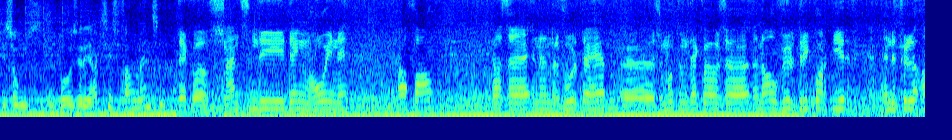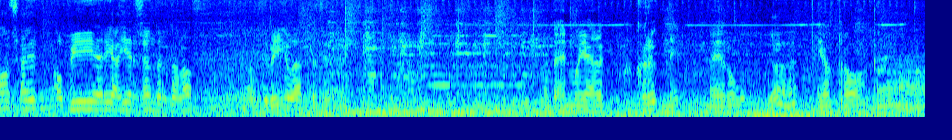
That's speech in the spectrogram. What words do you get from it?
je soms boze reacties van mensen? Dikwijls mensen die dingen gooien, hè. afval, dat ze in hun voertuig hebben. Eh, ze moeten dikwijls eh, een half uur, drie kwartier in de file aanschuiven. Op wie reageren ze er dan af? Ja, De wegenwerkers. Hè. In het begin moet je eigenlijk kruppen hè, met je rollen. Ja, hè? Heel traag.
